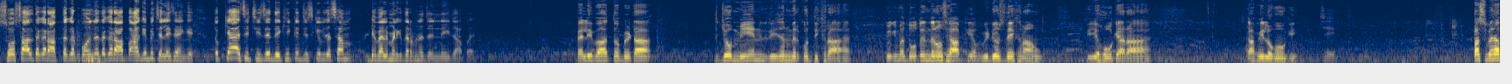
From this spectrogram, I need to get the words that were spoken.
सौ साल तक आप तक पहुँचने तक आप आगे भी चले जाएँगे तो क्या ऐसी चीज़ें देखी कि जिसकी वजह से हम डेवलपमेंट की तरफ़ नहीं जा पाए? पहली बात तो बेटा जो मेन रीज़न मेरे को दिख रहा है क्योंकि मैं दो तीन दिनों से आपकी अब वीडियोस देख रहा हूँ कि ये हो क्या रहा है काफ़ी लोगों की। जी। प्लस मेरा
